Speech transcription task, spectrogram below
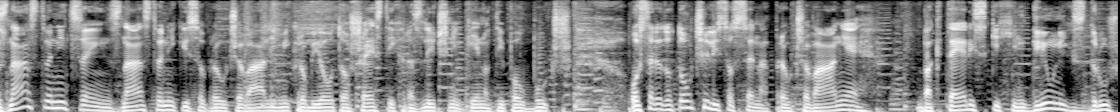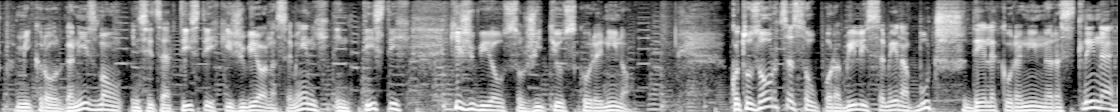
Znanstvenice in znanstveniki so preučevali mikrobioto šestih različnih genotipov buč. Osredotočili so se na preučevanje bakterijskih in glivnih združb mikroorganizmov in sicer tistih, ki živijo na semenih in tistih, ki živijo v sožitju s korenino. Kot vzorce so uporabili semena buč, dele korenin rastline,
